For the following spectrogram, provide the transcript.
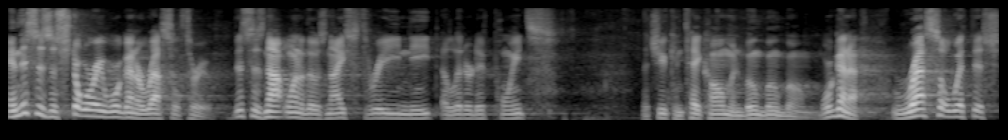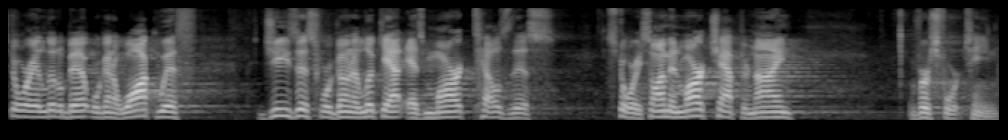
And this is a story we're going to wrestle through. This is not one of those nice three neat alliterative points that you can take home and boom, boom, boom. We're going to wrestle with this story a little bit. We're going to walk with Jesus. We're going to look at as Mark tells this story. So I'm in Mark chapter 9, verse 14.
